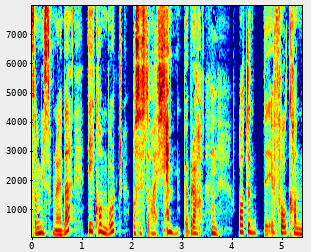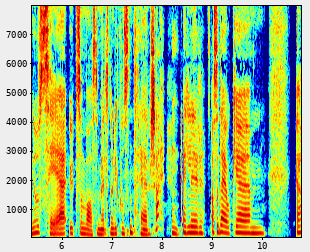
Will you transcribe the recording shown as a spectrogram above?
som misfornøyde, de kom bort og syntes det var kjempebra. Mm. Og at det, folk kan jo se ut som hva som helst når de konsentrerer seg. Mm. Eller Altså, det er jo ikke ja,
